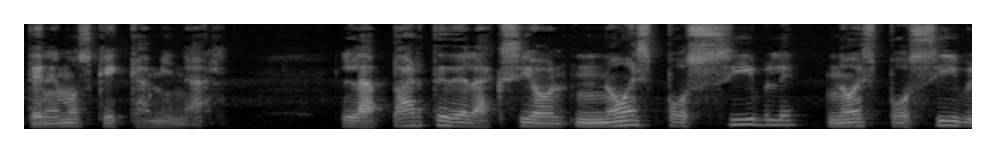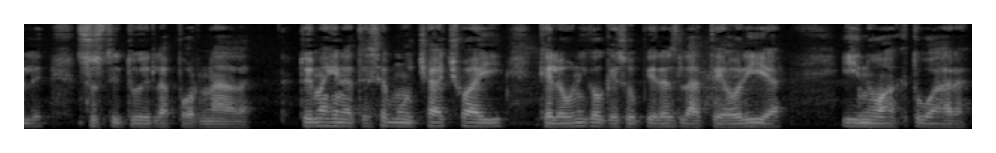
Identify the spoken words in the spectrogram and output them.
tenemos que caminar. La parte de la acción no es posible, no es posible sustituirla por nada. Tú imagínate ese muchacho ahí que lo único que supiera es la teoría y no actuara,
